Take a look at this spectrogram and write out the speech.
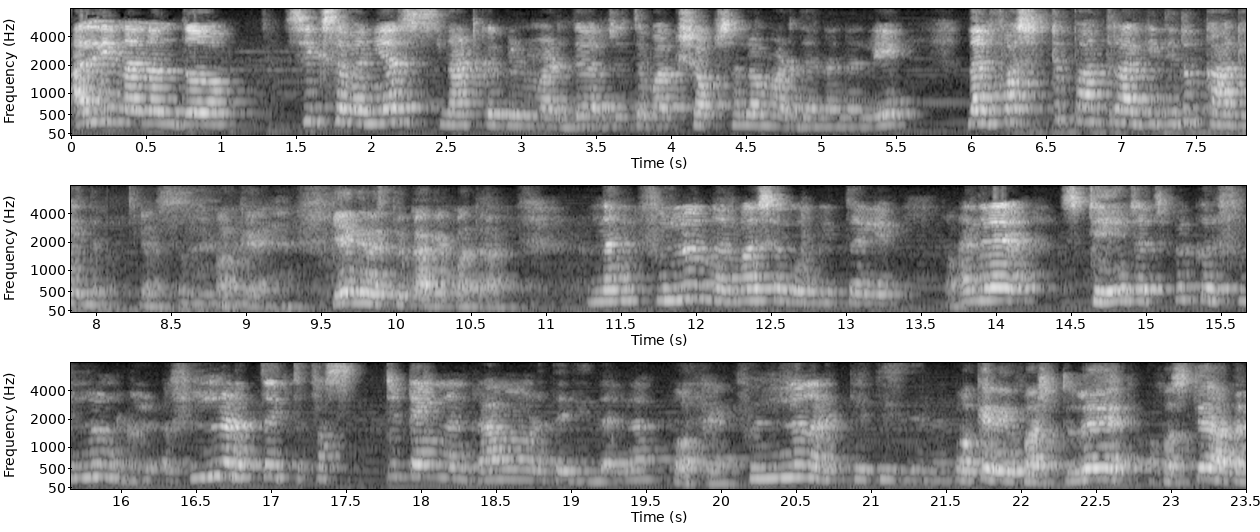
ಅಲ್ಲಿ ನಾನೊಂದು ಸಿಕ್ಸ್ ಸೆವೆನ್ ಇಯರ್ಸ್ ನಾಟಕಗಳು ಮಾಡಿದೆ. ಅವ್ರ ಜೊತೆ ವರ್ಕ್ಶಾಪ್ಸ್ ಎಲ್ಲ ಮಾಡಿದೆ ನನ್ನಲ್ಲಿ. ನಾನು ಫಸ್ಟ್ ಪಾತ್ರ ಆಗಿದ್ದು ಕಾಗೆದು. ನನ್ ಫುಲ್ ಫುಲ್ಲು ನರ್ವಸ್ ಆಗಿ ಹೋಗಿತ್ತು ಅಲ್ಲಿ. ಅಂದ್ರೆ ಸ್ಟೇಜ್ ಹಚ್ಬೇಕಾದ್ರೆ ಫುಲ್ ಫುಲ್ ನಡಕ್ತಾ ಇತ್ತು ಫಸ್ಟ್ ಟೈಮ್ ನಾನು ಡ್ರಾಮಾ ಮಾಡ್ತಾ ಇದ್ದಿದ್ದಲ್ಲ ಓಕೆ ಫುಲ್ ನಡಕ್ತಾ ಇದ್ದಿದ್ದೆ ನಾನು. ಓಕೆ ನೀವು ಫಸ್ಟ್ಲೇ ಫಸ್ಟೇ ಆ ಥರ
